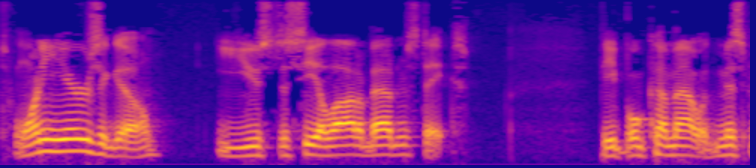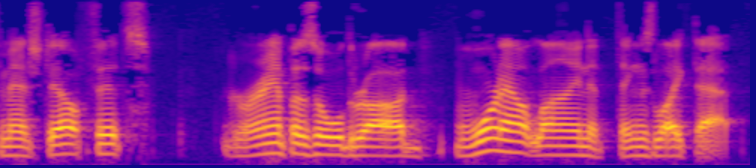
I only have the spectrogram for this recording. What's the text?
20 years ago, you used to see a lot of bad mistakes. People come out with mismatched outfits, grandpa's old rod, worn out line, and things like that.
